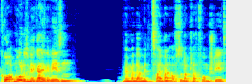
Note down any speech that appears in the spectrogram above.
Koop Modus wäre geil gewesen, wenn man da mit zwei Mann auf so einer Plattform steht.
